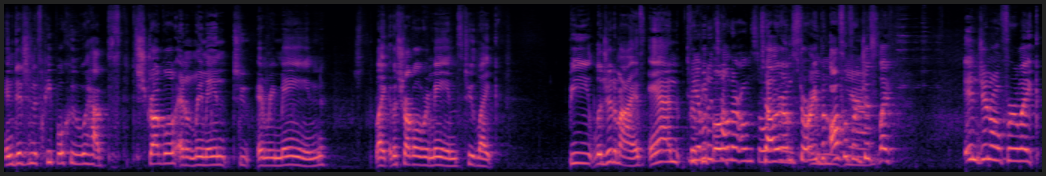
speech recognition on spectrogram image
indigenous people who have struggled and remain to and remain like the struggle remains to like be legitimized and for be able to people tell their own tell their own story, but and- also yeah. for just like in general for like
